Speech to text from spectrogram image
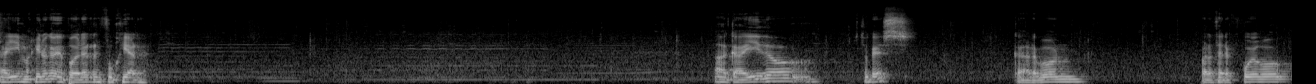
Ahí imagino que me podré refugiar. Ha caído... ¿Esto qué es? Carbón. Para hacer fuego.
